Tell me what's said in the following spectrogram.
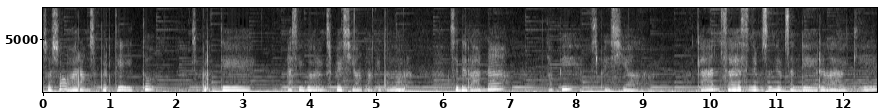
seseorang seperti itu. Seperti nasi goreng spesial pakai telur. Sederhana tapi spesial. Kan saya senyum-senyum sendiri lagi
